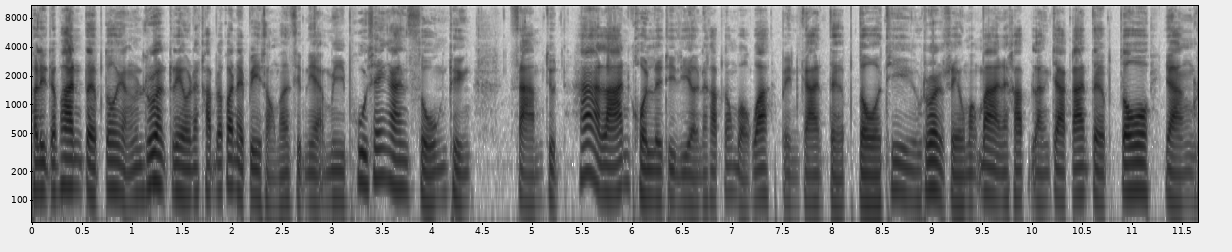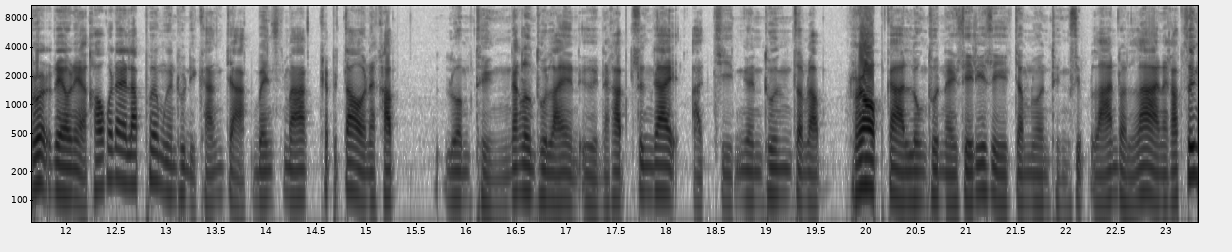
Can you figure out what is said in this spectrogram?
ผลิตภัณฑ์เติบโตอย่างรวดเร็วนะครับ แล้วก็ในปี 2010 เนี่ยมีผู้ใช้งานสูงถึง 3.5 ล้านคนเลยทีเดียวนะครับ ต้องบอกว่าเป็นการเติบโตที่รวดเร็วมากๆนะครับ หลังจากการเติบโตอย่างรวดเร็วเนี่ยเขาก็ได้รับเพิ่มเงินทุนอีกครั้งจาก Benchmark Capital นะครับรวมถึงนักลงทุนรายอื่นๆนะครับ ซึ่งได้อัดฉีดเงินทุนสำหรับ รอบการลงทุนในซีรีส์ C จำนวนถึง 10 ล้านดอลลาร์นะครับ ซึ่ง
